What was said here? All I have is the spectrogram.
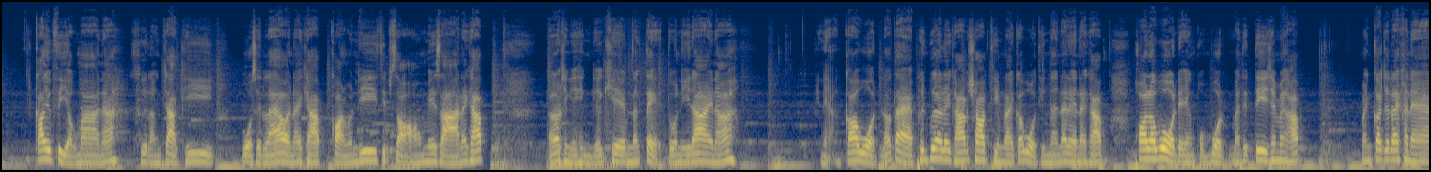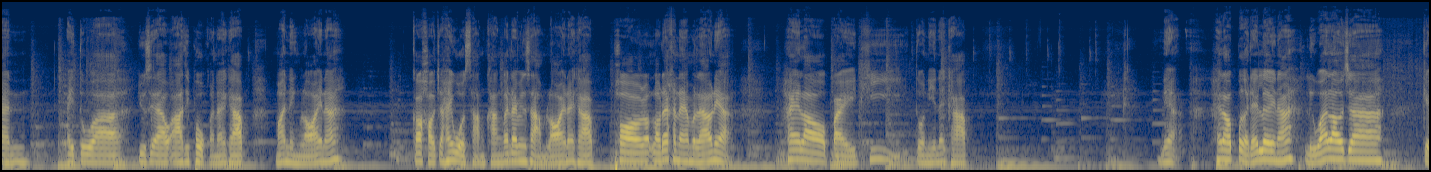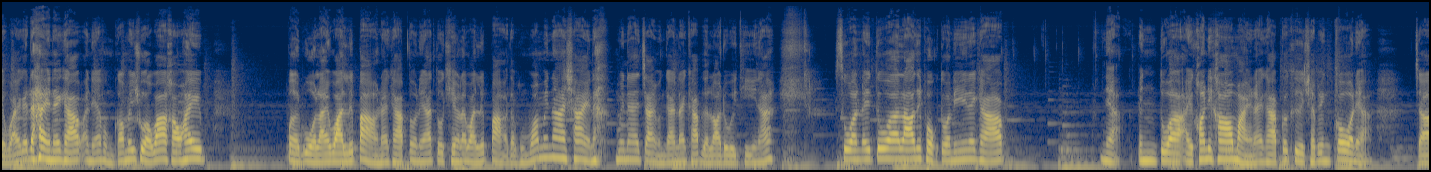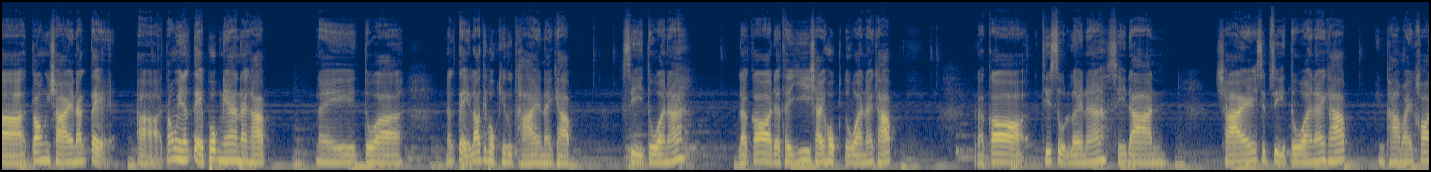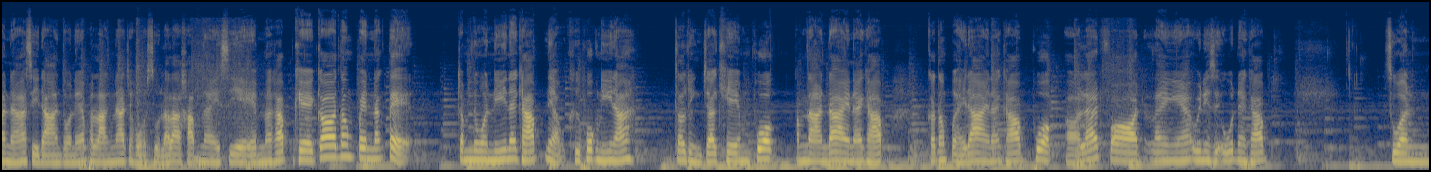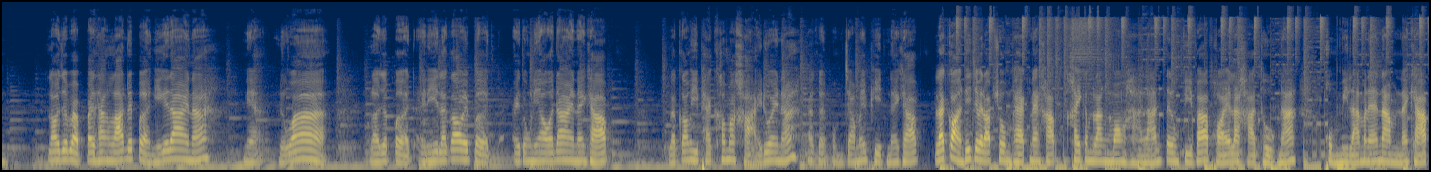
94 ออกมานะ คือหลังจากที่โหวตเสร็จแล้วนะครับ ก่อนวันที่ 12 เมษายนนะครับ แล้วเราถึงจะถึงจะเคมนักเตะตัวนี้ได้นะ เนี่ยก็โหวตแล้วแต่เพื่อนๆเลยครับ ชอบทีมอะไรก็โหวตทีมนั้นได้เลยนะครับ พอเราโหวตเนี่ยอย่างผมโหวตแมนซิตี้ใช่ไหมครับ มันก็จะได้คะแนนไอตัว UCL R16 นะครับ มา 100 นะ ก็เขาจะให้โหวต3ครั้งก็ได้เป็น 300 นะครับ พอเราได้คะแนนมาแล้วเนี่ย ให้เราไปที่ตัวนี้นะครับ เนี่ยให้เราเปิดได้เลยนะ หรือว่าเราจะเก็บไว้ก็ได้นะครับ อันนี้ผมก็ไม่ชัวร์ว่าเขาให้เปิดโหวตรายวันหรือเปล่านะครับ ตัวนี้ตัวเคมรายวันหรือเปล่า แต่ผมว่าไม่น่าใช่นะ ไม่แน่ใจเหมือนกันนะครับ เดี๋ยวรอดูอีกทีนะ ส่วนไอตัวราว16ตัวนี้นะครับ เนี่ย เป็นตัวไอคอนที่เข้าใหม่นะครับ ก็คือเชฟเปนโก้เนี่ย จะต้องใช้นักเตะอ่าต้องมีนักเตะพวกนี้นะครับ ในตัวนักเตะรอบที่ 6 ที่สุดท้ายนะครับ 4 ตัวนะ แล้วก็เดลทยี่ใช้ 6 ตัวนะครับ แล้วก็ที่สุดเลยนะซีดานใช้ 14 ตัวนะครับเป็นพาไมคอนนะซีดานตัวนี้พลังน่าจะโหดสุดแล้วล่ะครับใน CAM นะครับโอเคก็ต้องเป็นนักเตะจำนวนนี้นะครับเนี่ยคือพวกนี้นะ เราถึงจะเคมพวกตำนานได้นะครับ ก็ต้องเปิดให้ได้นะครับ พวกแรดฟอร์ดอะไรเงี้ยวินิซิอุสนะครับ ส่วนเราจะแบบไปทางลัดได้เปิดอย่างนี้ก็ได้นะ เนี่ย หรือว่าเราจะเปิดไอ้นี้แล้วก็ไปเปิดไอ้ตรงนี้เอาก็ได้นะครับแล้วก็มีแพ็คเข้ามาขายด้วยนะ ถ้าเกิดผมจำไม่ผิดนะครับ และก่อนที่จะไปรับชมแพ็คนะครับ ใครกำลังมองหาร้านเติมฟีฟ่าพอยต์ราคาถูกนะ ผมมีร้านมาแนะนำนะครับ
